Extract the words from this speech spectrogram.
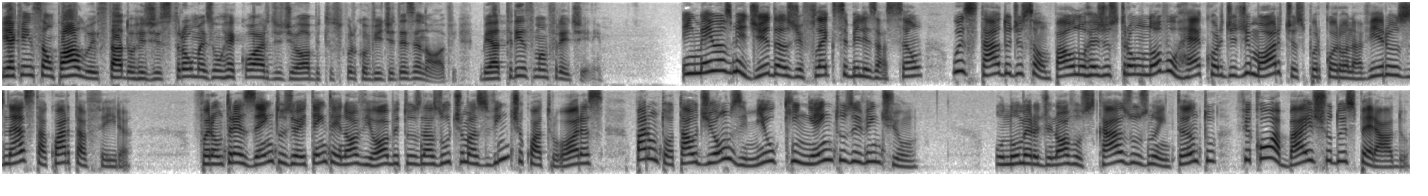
E aqui em São Paulo, o estado registrou mais um recorde de óbitos por Covid-19. Beatriz Manfredini. Em meio às medidas de flexibilização, o estado de São Paulo registrou um novo recorde de mortes por coronavírus nesta quarta-feira. Foram 389 óbitos nas últimas 24 horas, para um total de 11.521. O número de novos casos, no entanto, ficou abaixo do esperado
